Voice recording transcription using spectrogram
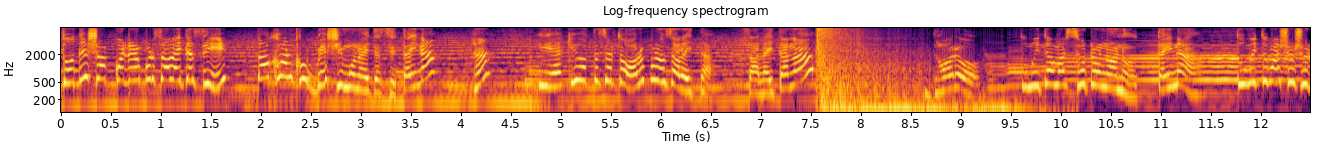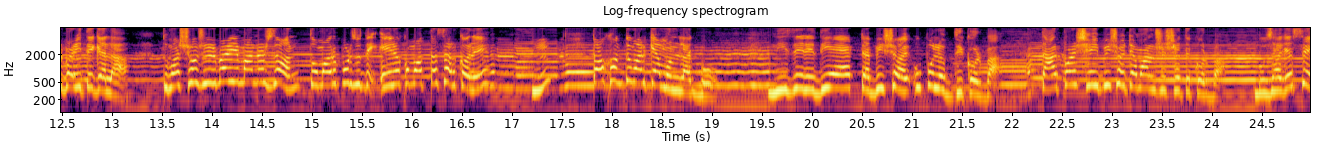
তোদের সব কটার উপর চালাইতেছি তখন খুব বেশি মনে হইতেছে তাই না? হ্যাঁ? এই একই অত্যাচার তো ওর উপরও চালাইতা। চালাইতা না? ধরো তুমি তো আমার ছোট ননদ তাই না? তুমি তোমার শ্বশুর বাড়িতে গেলা। তোমার শ্বশুর বাড়ির মানুষজন তোমার উপর যদি এরকম অত্যাচার করে হুম, তখন তোমার কেমন লাগবো? নিজেরে দিয়ে একটা বিষয় উপলব্ধি করবা। তারপরে সেই বিষয়টা মানুষের সাথে করবা। বুঝা গেছে?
